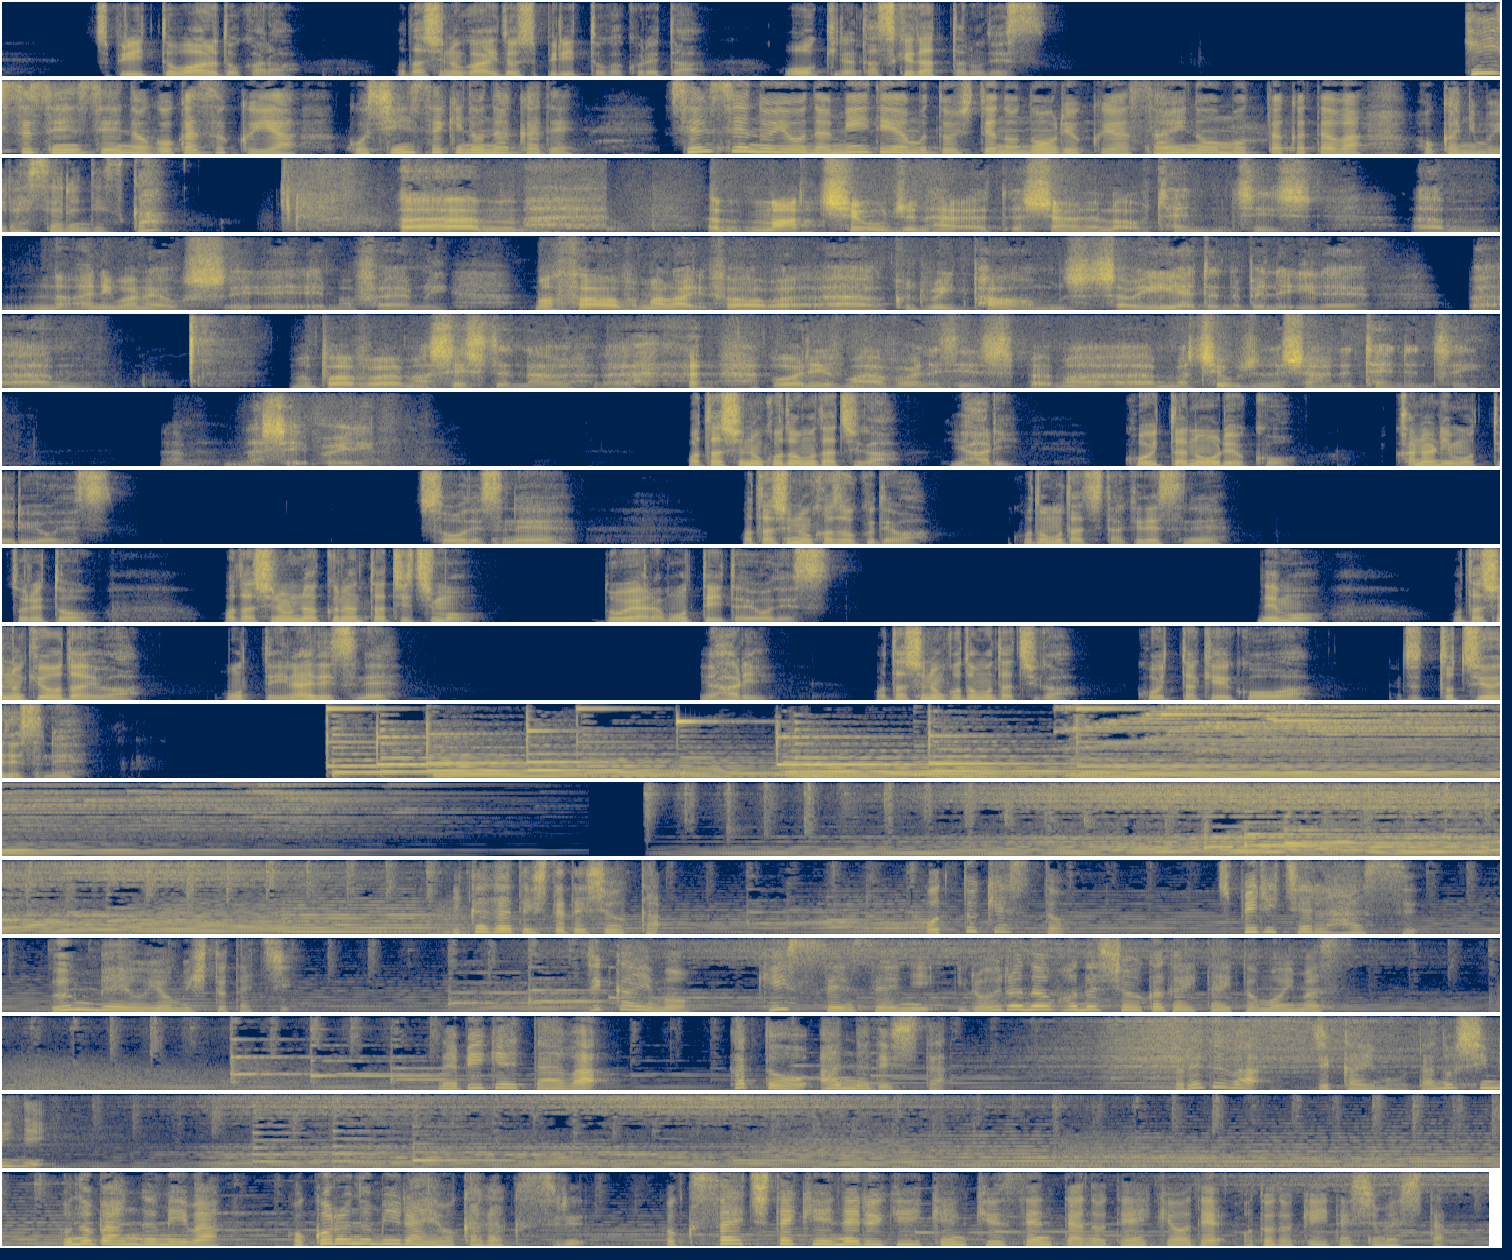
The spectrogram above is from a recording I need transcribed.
スピリットワールドから私のガイドスピリットがくれた大きな助けだったのです。キース先生のご家族やご親戚の中で、先生のようなミディアムとしての能力や才能を持った方は他にもいらっしゃるんですか Um, my children have shown a lot of tendencies. Um, not anyone else in my family. My father, my late father, uh, could read palms, so he had an ability there. But um, my brother my sister, no, uh, or any of my other relatives. But my uh, my children have shown a tendency. Um, that's it, really. 私の子供たちがやはりこういった能力をかなり持っているようです。そうですね。私の家族では子供たちだけですね。それと、私の亡くなった父もどうやら持っていたようです。でも、私の兄弟は持っていないですね。やはり、私の子供たちがこういった傾向はずっと強いですね。いかがでしたでしょうか？ポッドキャストスピリチュアルハウス運命を読む人たち。次回もキース先生にいろいろなお話を伺いたいと思います。ナビゲーターは加藤杏奈でした。それでは次回もお楽しみに。この番組は心の未来を科学する国際知的エネルギー研究センターの提供でお届けいたしました。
